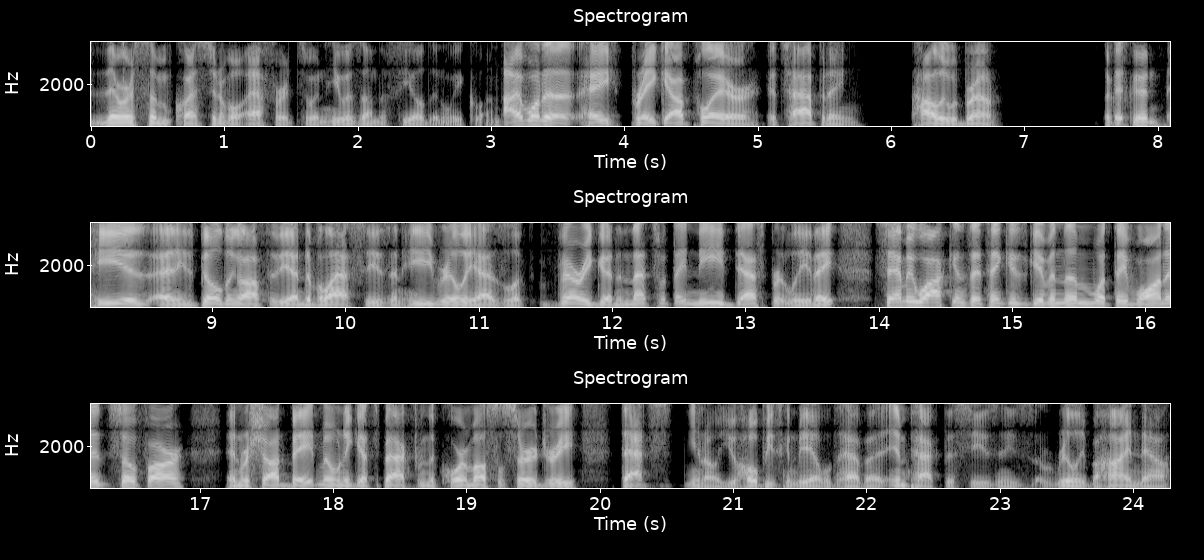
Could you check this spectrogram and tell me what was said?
there were some questionable efforts when he was on the field in week one. I want to. Hey, breakout player. It's happening. Hollywood Brown. Looks It- good. He is, and he's building off to the end of last season. He really has looked very good, and that's what they need desperately. They Sammy Watkins, I think, has given them what they've wanted so far, and Rashad Bateman when he gets back from the core muscle surgery, that's you know you hope he's going to be able to have an impact this season. He's really behind now,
